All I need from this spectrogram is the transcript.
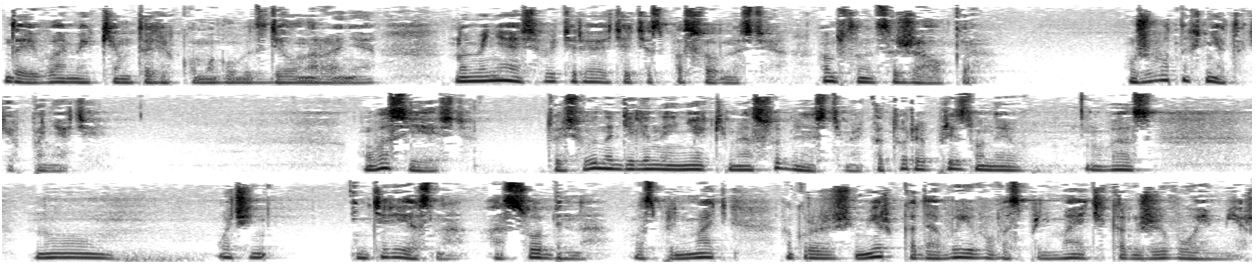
да и вами кем-то легко могло быть сделано ранее. Но меняясь, вы теряете эти способности. Вам становится жалко. У животных нет таких понятий. У вас есть. То есть вы наделены некими особенностями, которые призваны вас, ну, очень интересно, особенно воспринимать окружающий мир, когда вы его воспринимаете как живой мир.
